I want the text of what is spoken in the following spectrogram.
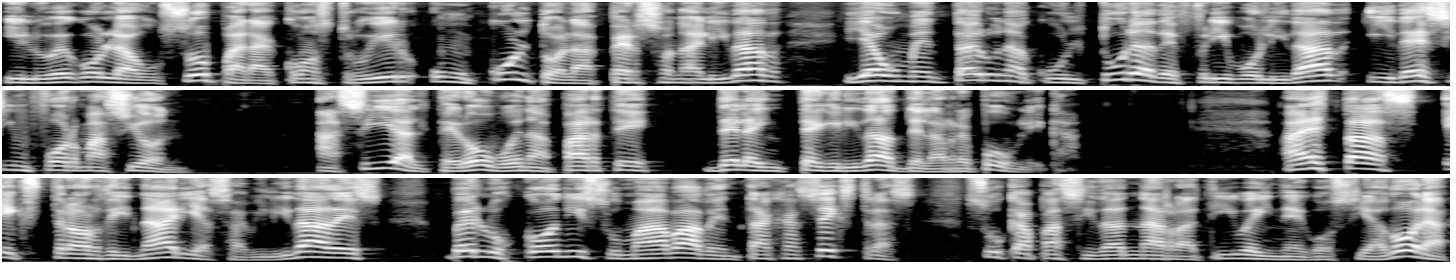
y luego la usó para construir un culto a la personalidad y aumentar una cultura de frivolidad y desinformación. Así alteró buena parte de la integridad de la República. A estas extraordinarias habilidades, Berlusconi sumaba ventajas extras, su capacidad narrativa y negociadora,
